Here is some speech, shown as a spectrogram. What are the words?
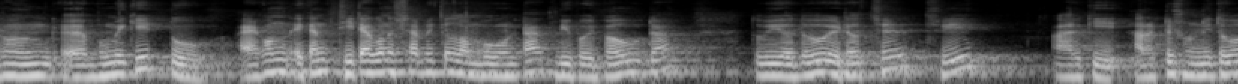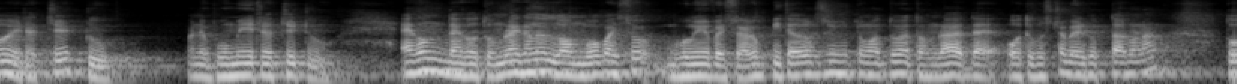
এবং ভূমি কি? টু এখন এখানে থিটা সাপেক্ষে লম্ব কোণটা বিপরীত বাহুটা তো বিপরীত বাহু এটা হচ্ছে থ্রি আর কি? আরেকটা সন্নিহিত বাহু, এটা হচ্ছে টু মানে ভূমি এটা হচ্ছে টু এখন দেখো, তোমরা এখানে লম্ব পাইছো, ভূমি পাইছো। এখন পিতাগোরাসের সূত্রের মাধ্যমে তোমরা অতিভুজটা বের করতে পারবে না। তো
